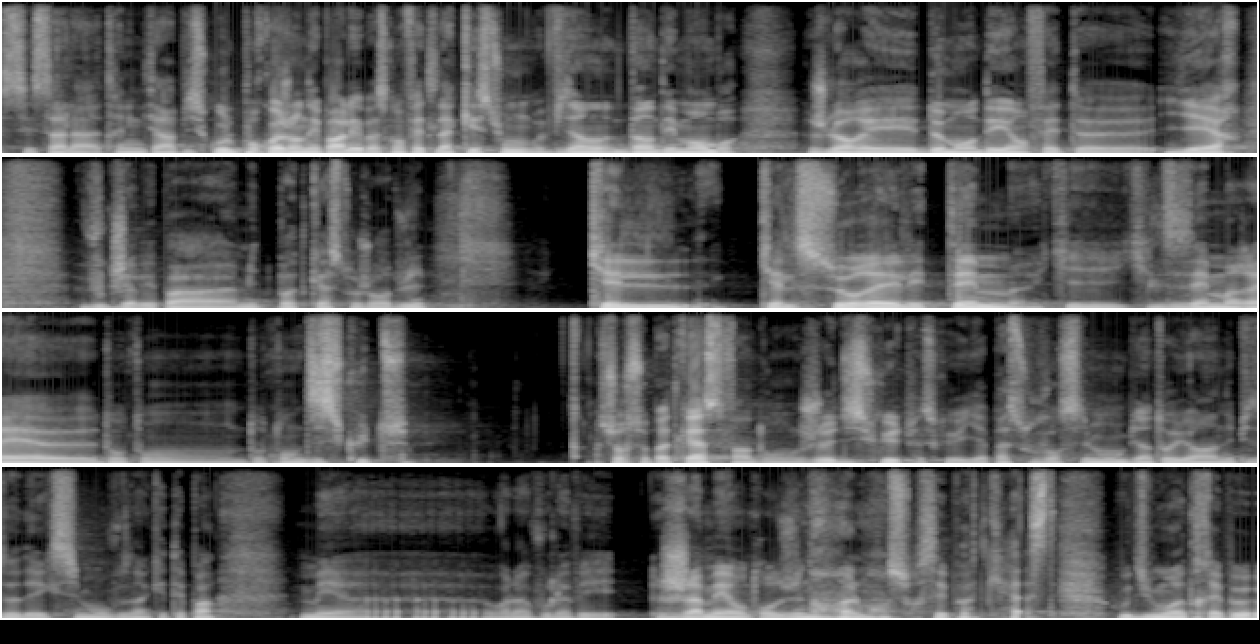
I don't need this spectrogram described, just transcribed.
c'est ça la Training Therapy School. Pourquoi j'en ai parlé? Parce qu'en fait la question vient d'un des membres. Je leur ai demandé en fait euh, hier, vu que j'avais pas mis de podcast aujourd'hui, quels, quels seraient les thèmes qu'ils aimeraient, euh, dont, on, dont on discute sur ce podcast, dont je discute parce qu'il n'y a pas souvent Simon. Bientôt il y aura un épisode avec Simon, vous inquiétez pas. Mais euh, voilà, vous l'avez jamais entendu normalement sur ces podcasts, ou du moins très peu.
